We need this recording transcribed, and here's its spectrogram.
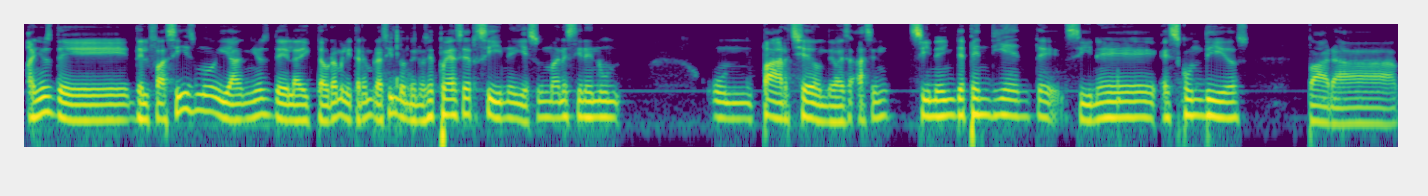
años de, del fascismo y años de la dictadura militar en Brasil donde no se puede hacer cine y esos manes tienen un, un parche donde hacen cine independiente, cine escondidos para,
